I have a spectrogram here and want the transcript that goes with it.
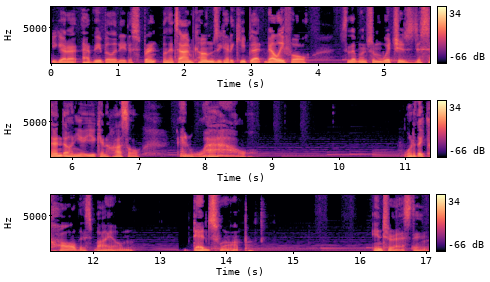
you gotta have the ability to sprint when the time comes. You gotta keep that belly full so that when some witches descend on you, you can hustle. And wow. What do they call this biome? Dead swamp. Interesting.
